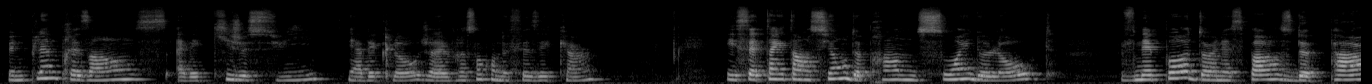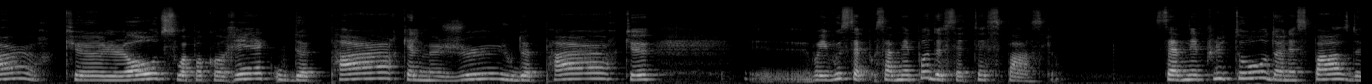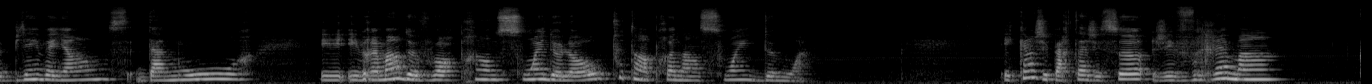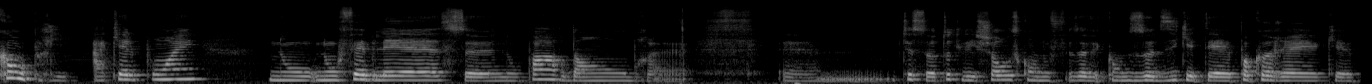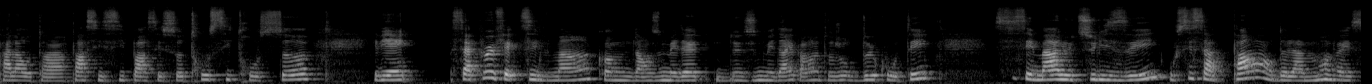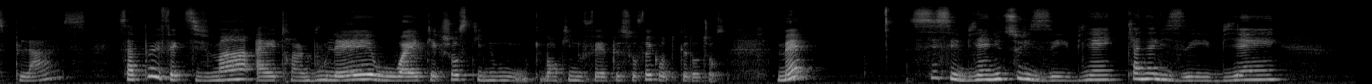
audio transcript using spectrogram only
une pleine présence avec qui je suis et avec l'autre. J'avais l'impression qu'on ne faisait qu'un. Et cette intention de prendre soin de l'autre venait pas d'un espace de peur que l'autre soit pas correct ou de peur qu'elle me juge ou de peur que... Euh, voyez-vous, ça venait pas de cet espace-là. Ça venait plutôt d'un espace de bienveillance, d'amour et, et vraiment de vouloir prendre soin de l'autre tout en prenant soin de moi. Et quand j'ai partagé ça, j'ai vraiment compris à quel point nos, faiblesses, nos parts d'ombre, euh, euh, ça, toutes les choses qu'on nous, nous a dit qui étaient pas correctes, pas à la hauteur, passe ici, passe ça, trop ci, trop ça, eh bien, ça peut effectivement, comme dans une médaille, dans une médaille pardon, toujours deux côtés, si c'est mal utilisé ou si ça part de la mauvaise place, ça peut effectivement être un boulet ou être quelque chose qui nous, bon, qui nous fait plus souffrir que d'autres choses. Mais si c'est bien utilisé, bien canalisé, bien...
